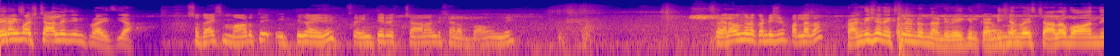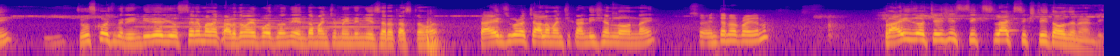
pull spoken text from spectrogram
Very much challenging price yeah so guys Maruti ఎట్టుగా ఇది. సో ఇంటీరియర్ చాలా అంటే చాలా బాగుంది. సో ఎలా ఉంది కండిషన్ పర్లేదా? కండిషన్ ఎక్సలెంట్ ఉందండి వెహికల్ కండిషన్ వైజ్ చాలా బాగుంది. చూసుకోవచ్చు మీరు. ఇంటీరియర్ చూస్తేనే మనకు అర్థమైపోతుంది ఎంత మంచి మెయింటైన్ చేశారో కస్టమర్ టైర్స్ కూడా చాలా మంచి కండిషన్లో ఉన్నాయి. సో ఎంత ప్రైస్ ప్రైస్ వచ్చేసి సిక్స్ ల్యాక్ సిక్స్టీ థౌజండ్ అండి.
